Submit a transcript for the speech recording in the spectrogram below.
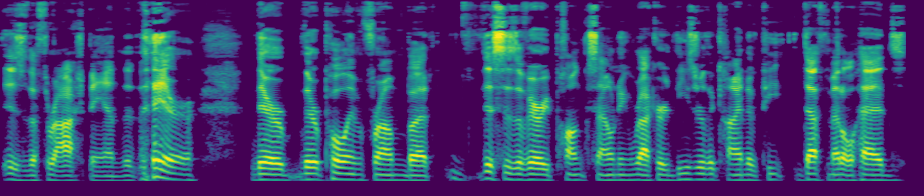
is the thrash band that they're they're they're pulling from but this is a very punk sounding record. These are the kind of pe- death metal heads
